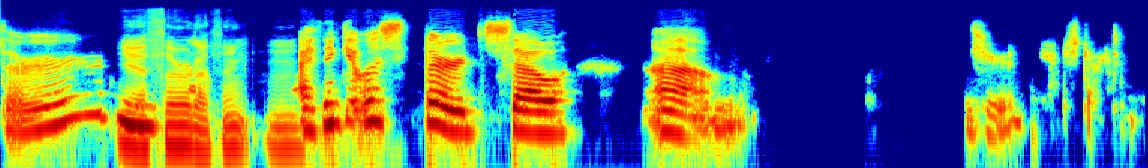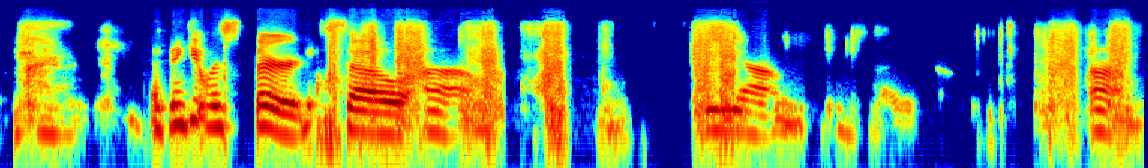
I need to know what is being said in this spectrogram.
third. Yeah, third, I think. Mm. I think it was third. So, um, you're, you're distracted. I think it was third. So um, the um, um,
